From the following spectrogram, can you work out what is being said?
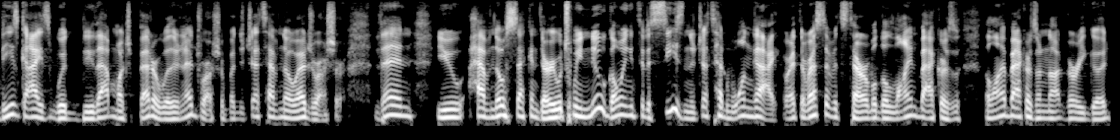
These guys would do that much better with an edge rusher, but the Jets have no edge rusher. Then you have no secondary, which we knew going into the season. The Jets had one guy, right? The rest of it's terrible. The linebackers, the linebackers are not very good.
